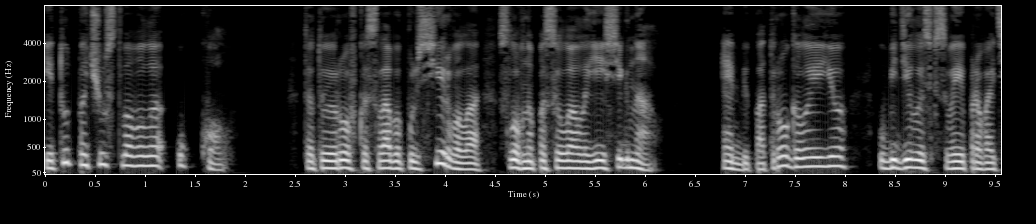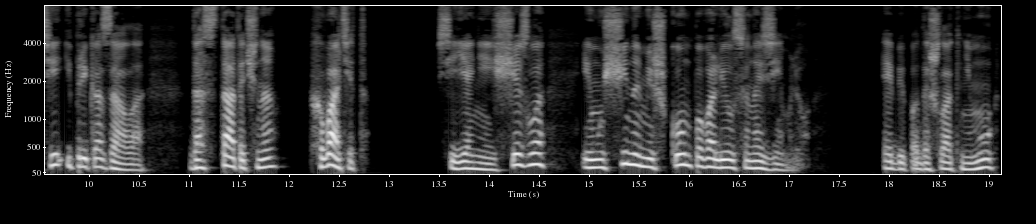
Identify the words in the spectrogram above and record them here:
и тут почувствовала укол. Татуировка слабо пульсировала, словно посылала ей сигнал. Эбби потрогала ее, убедилась в своей правоте и приказала «Достаточно! Хватит!» Сияние исчезло, и мужчина мешком повалился на землю. Эбби подошла к нему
